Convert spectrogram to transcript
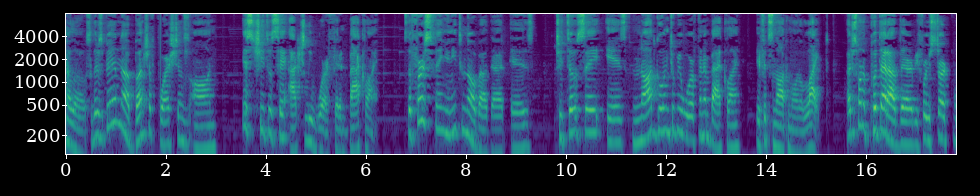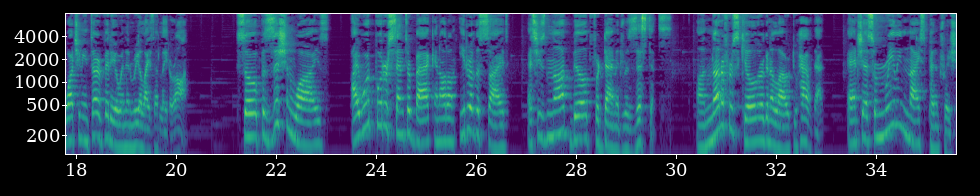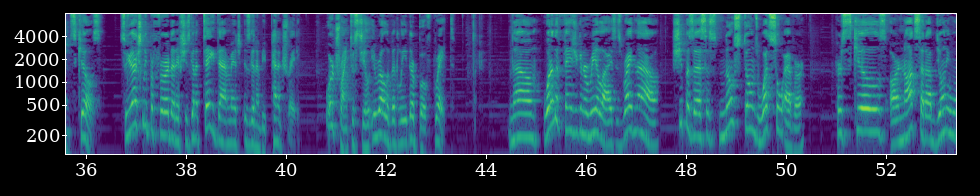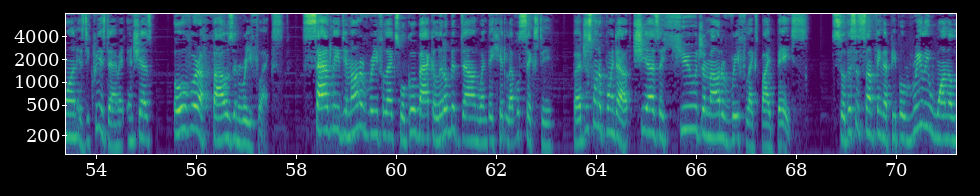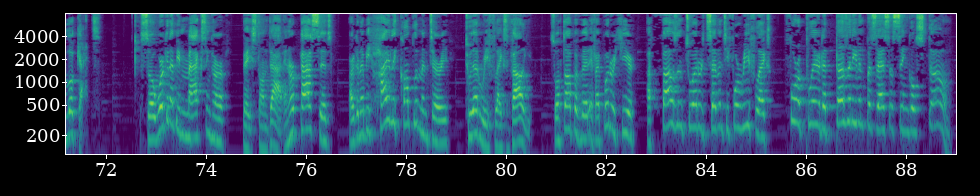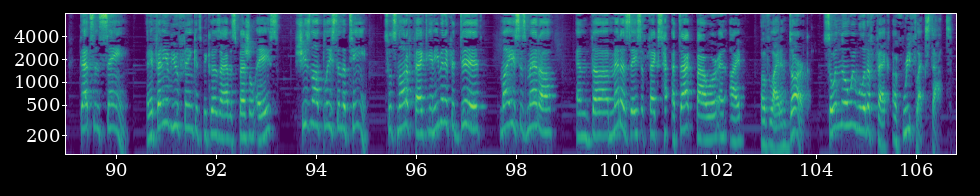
Hello. So there's been a bunch of questions on is Chitose actually worth it in backline? So the first thing you need to know about that is Chitose is not going to be worth it in backline if it's not mono light. I just want to put that out there before you start watching the entire video and then realize that later on. So position wise, I would put her center back and not on either of the sides as she's not built for damage resistance. Uh, none of her skills are going to allow her to have that. And she has some really nice penetration skills. So you actually prefer that if she's going to take damage, is going to be penetrating. Or trying to steal irrelevantly, they're both great. Now, one of the things you're going to realize is right now, she possesses no stones whatsoever. Her skills are not set up. The only one is decreased damage, and she has over a thousand reflex. Sadly, the amount of reflex will go back a little bit down when they hit level 60, but I just want to point out she has a huge amount of reflex by base. So this is something that people really want to look at. So we're going to be maxing her based on that. And her passives are going to be highly complementary to that reflex value. So on top of it, if I put her here, 1274 reflex for a player that doesn't even possess a single stone. That's insane. And if any of you think it's because I have a special ace, she's not placed in the team. So it's not affecting, and even if it did, my ace is meta, and the meta's ace affects attack power and hype of light and dark. So in no way will it affect a reflex stat.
